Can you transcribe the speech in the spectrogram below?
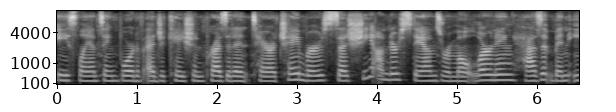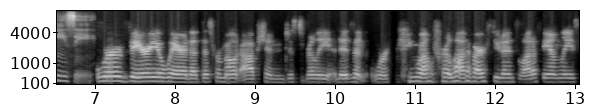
East Lansing Board of Education President Tara Chambers says she understands remote learning hasn't been easy. We're very aware that this remote option just really it isn't working well for a lot of our students, a lot of families.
